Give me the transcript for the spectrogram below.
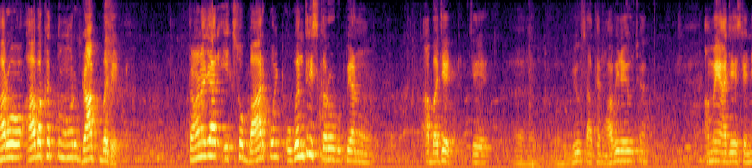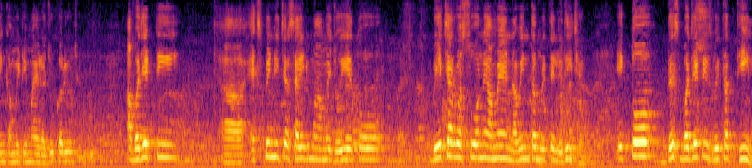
મારો આ વખતનું મારું ડ્રાફ્ટ બજેટ ત્રણ હજાર એકસો બાર પોઈન્ટ ઓગણત્રીસ કરોડ રૂપિયાનું આ બજેટ જે વ્યૂ સાથેનું આવી રહ્યું છે. અમે આજે સ્ટેન્ડિંગ કમિટીમાં એ રજૂ કર્યું છે. આ બજેટની એક્સપેન્ડિચર સાઇડમાં અમે જોઈએ તો બે ચાર વસ્તુઓને અમે નવીનતમ રીતે લીધી છે. એક તો this budget is with a theme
